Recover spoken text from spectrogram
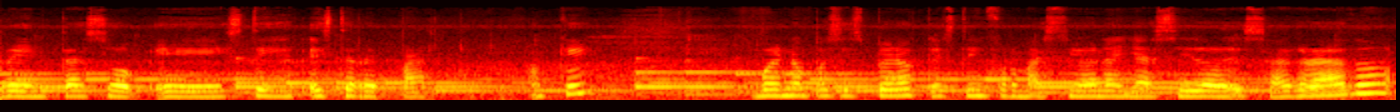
renta sobre este, este reparto. ¿Ok? Bueno, pues espero que esta información haya sido de sagrado.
